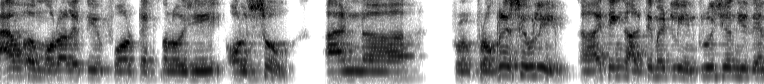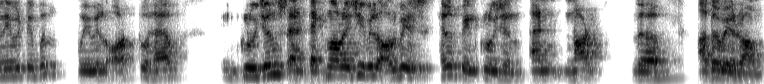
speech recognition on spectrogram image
have a morality for technology also, and uh, pro progressively, I think ultimately inclusion is inevitable. We will ought to have inclusions, and technology will always help inclusion and not the other way around.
